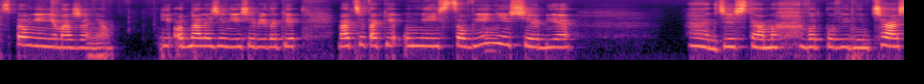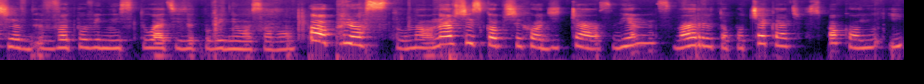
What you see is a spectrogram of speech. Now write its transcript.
Spełnienie marzenia i odnalezienie siebie, takie, macie takie umiejscowienie siebie gdzieś tam w odpowiednim czasie, w, w odpowiedniej sytuacji z odpowiednią osobą. Po prostu, no, na wszystko przychodzi czas, więc warto poczekać w spokoju i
